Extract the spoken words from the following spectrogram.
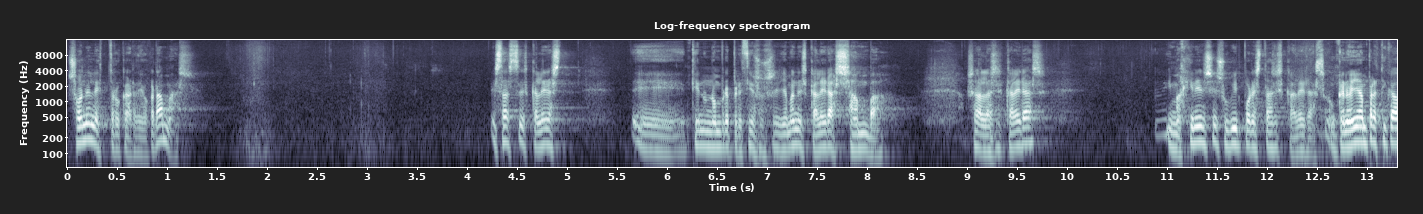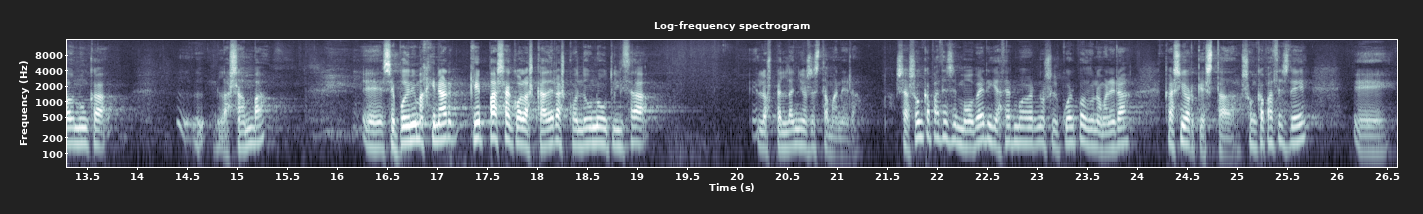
Son electrocardiogramas. Estas escaleras eh, tiene un nombre precioso, se llaman escaleras samba. O sea, las escaleras, imagínense subir por estas escaleras, aunque no hayan practicado nunca la samba, eh, se pueden imaginar qué pasa con las caderas cuando uno utiliza los peldaños de esta manera. O sea, son capaces de mover y hacer movernos el cuerpo de una manera casi orquestada. Son capaces de eh,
